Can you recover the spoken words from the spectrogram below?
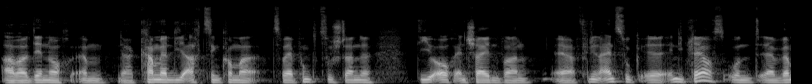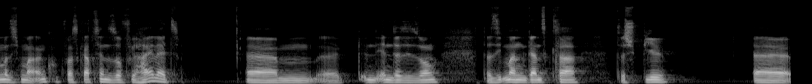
Aber dennoch ähm, ja, kamen ja die 18,2 Punkte zustande, die auch entscheidend waren äh, für den Einzug äh, in die Playoffs. Und äh, wenn man sich mal anguckt, was gab es denn so für Highlights ähm, äh, in, in der Saison, da sieht man ganz klar das Spiel äh,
